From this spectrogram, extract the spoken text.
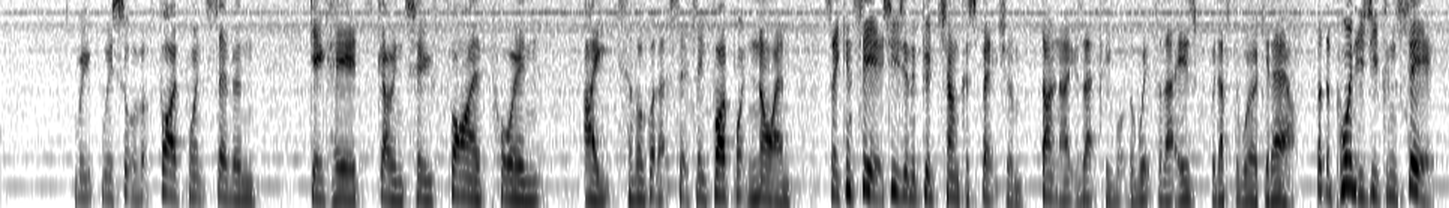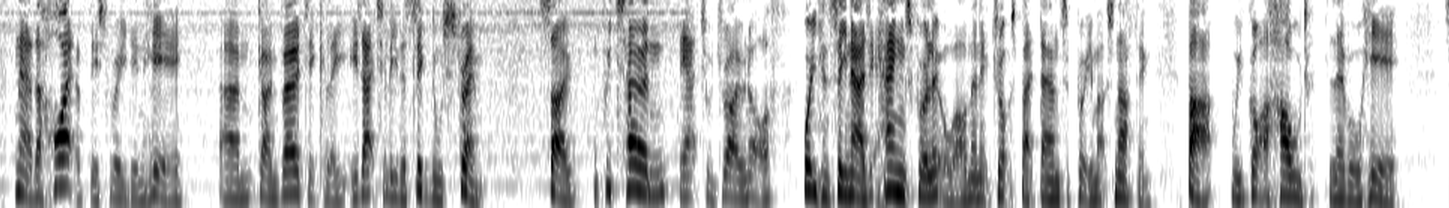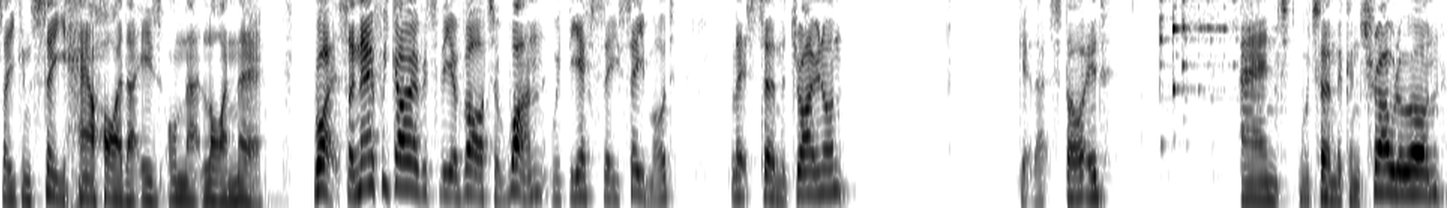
we, we're sort of at 5.7 gig here going to 5.8 have I got that set to 5.9 so you can see it's using a good chunk of spectrum. Don't know exactly what the width of that is we'd have to work it out. But the point is you can see it. Now the height of this reading here um, going vertically is actually the signal strength. So if we turn the actual drone off, what you can see now is it hangs for a little while and then it drops back down to pretty much nothing. But we've got a hold level here. So you can see how high that is on that line there. Right, so now if we go over to the Avata 1 with the FCC mod, let's turn the drone on, get that started, and we'll turn the controller on,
